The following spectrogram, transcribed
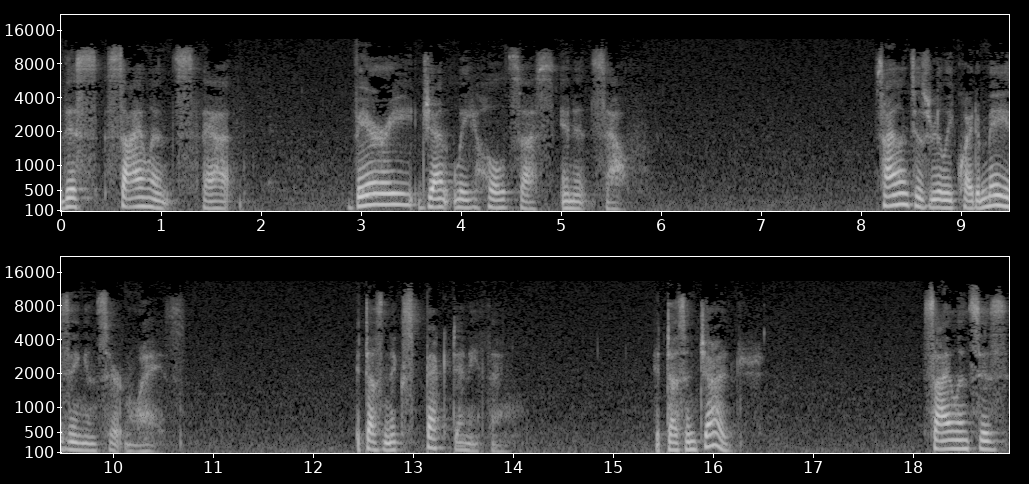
this silence that very gently holds us in itself. Silence is really quite amazing in certain ways. It doesn't expect anything, it doesn't judge. Silence is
